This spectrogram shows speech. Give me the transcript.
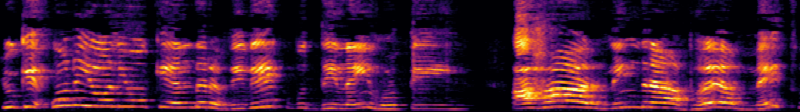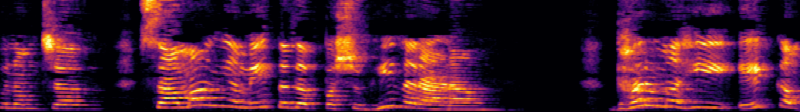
क्योंकि उन योनियों के अंदर विवेक बुद्धि नहीं होती। आहार, निंद्रा, भय, मैथुनम च, सामान्य में तद पशु भी नराणाम। धर्म ही एकम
